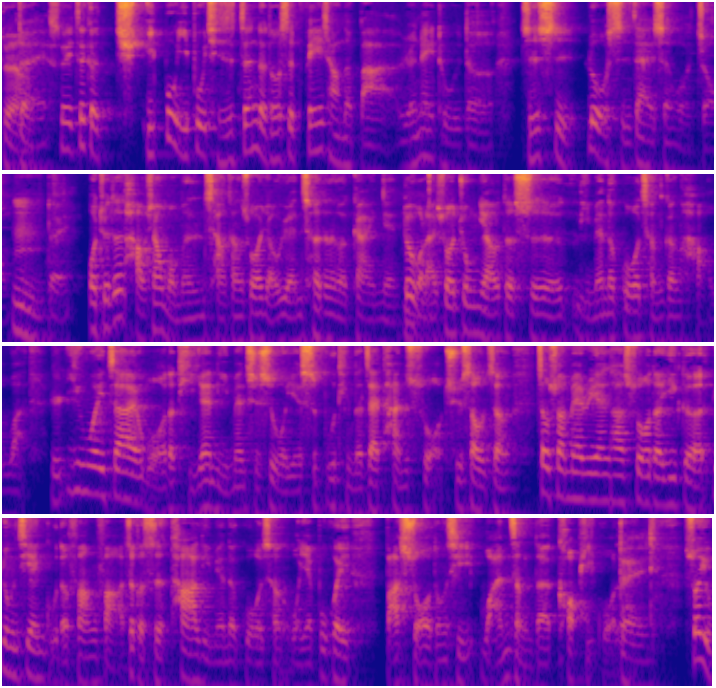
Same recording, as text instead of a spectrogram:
对、啊、对，所以这个一步一步其实真的都是非常的把人类图的知识落实在生活中。嗯，对。我觉得好像我们常常说游园车的那个概念，对我来说重要的是里面的过程更好玩。因为在我的体验里面，其实我也是不停的在探索去受证。就算 Marianne 她说的一个用荐骨的方法，这个是它里面的过程，我也不会把所有东西完整的 copy 过来。对。所以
